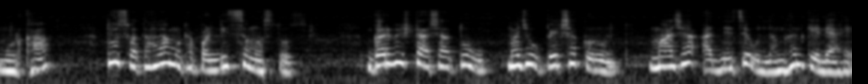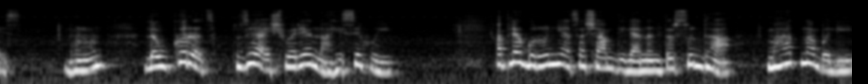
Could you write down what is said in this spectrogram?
मूर्खा तू स्वतःला मोठा पंडित समजतोस. गर्विष्ठ अशा तू माझी उपेक्षा करून माझ्या आज्ञेचे उल्लंघन केले आहेस. म्हणून लवकरच तुझे ऐश्वर नाहीसे होईल. आपल्या गुरूंनी असा शाप दिल्यानंतर सुद्धा महात्मा बली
